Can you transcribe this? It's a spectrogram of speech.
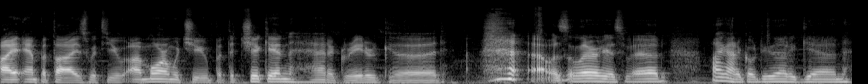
I empathize with you. I'm more with you, but the chicken had a greater good. that was hilarious, man. I gotta go do that again.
